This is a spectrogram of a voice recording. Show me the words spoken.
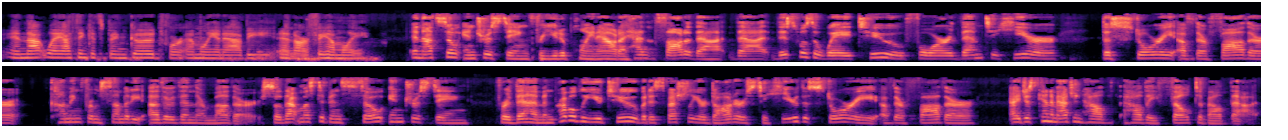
And that way, I think it's been good for Emily and Abby and our family. And that's so interesting for you to point out. I hadn't thought of that, that this was a way too for them to hear the story of their father coming from somebody other than their mother. So that must have been so interesting for them and probably you too, but especially your daughters to hear the story of their father. I just can't imagine how, how they felt about that,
